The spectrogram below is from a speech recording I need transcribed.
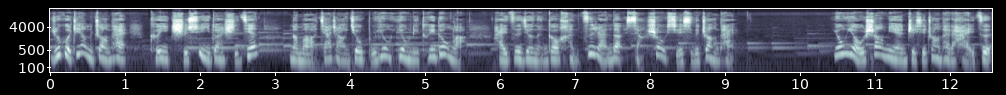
如果这样的状态可以持续一段时间，那么家长就不用用力推动了，孩子就能够很自然地享受学习的状态。拥有上面这些状态的孩子，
